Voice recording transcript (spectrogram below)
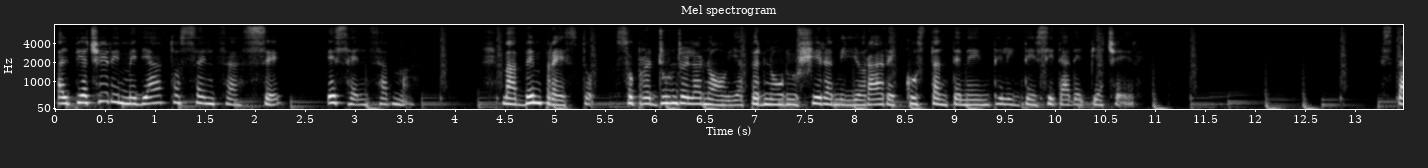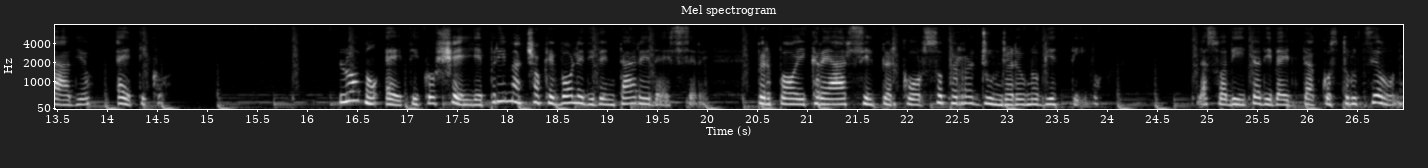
al piacere immediato senza se e senza ma. Ma ben presto sopraggiunge la noia per non riuscire a migliorare costantemente l'intensità del piacere. Stadio etico L'uomo etico sceglie prima ciò che vuole diventare ed essere, per poi crearsi il percorso per raggiungere un obiettivo. La sua vita diventa costruzione,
